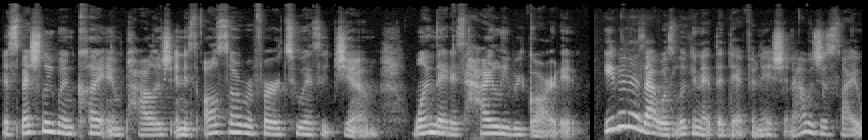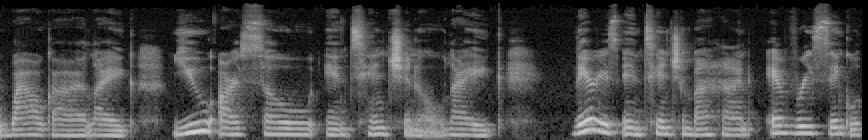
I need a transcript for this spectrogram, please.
especially when cut and polished, and is also referred to as a gem, one that is highly regarded even as I was looking at the definition, I was just like, wow, God, like you are so intentional. Like there is intention behind every single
